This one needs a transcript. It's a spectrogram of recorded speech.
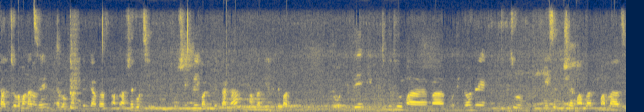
কাজ চলমান আছে এবং বাকিদেরকে আমরা আমরা আশা করছি খুব শীঘ্রই বাকিদের টাকা আমরা দিয়ে দিতে পারব। তো এতে কিছু কিছু অধিগ্রহণে কিছু কিছু কেসের বিষয়ে মামলা মামলা আছে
